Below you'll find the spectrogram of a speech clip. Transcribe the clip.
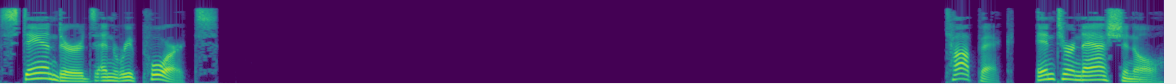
Standards and reports Topic: International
